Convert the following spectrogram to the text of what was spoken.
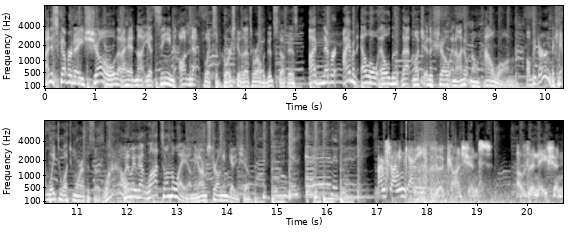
I discovered a show that I had not yet seen on Netflix, of course, because that's where all the good stuff is. I've never, I haven't LOL'd that much at a show, and I don't know how long. I'll be darned. I can't wait to watch more episodes. Wow. But anyway, we've got lots on the way on the Armstrong and Getty Show. Armstrong and Getty. The conscience of the nation.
